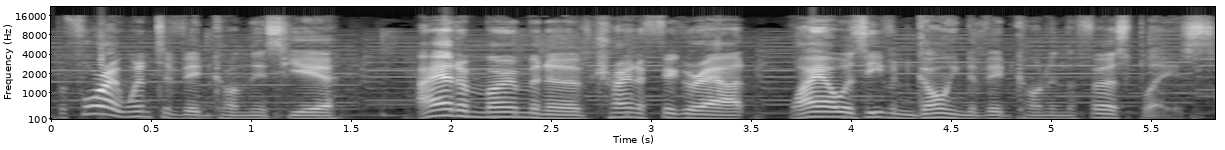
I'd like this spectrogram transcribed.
Before I went to VidCon this year, I had a moment of trying to figure out why I was even going to VidCon in the first place.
